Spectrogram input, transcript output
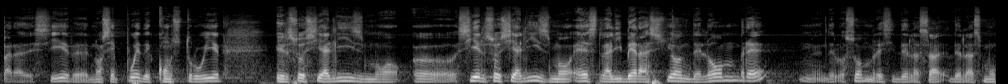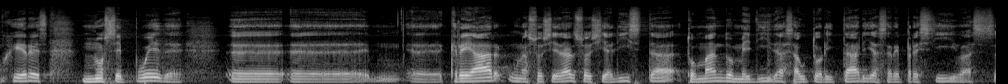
para decir, no se puede construir el socialismo, eh, si el socialismo es la liberación del hombre, eh, de los hombres y de las, mujeres, no se puede eh, crear una sociedad socialista tomando medidas autoritarias, represivas,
